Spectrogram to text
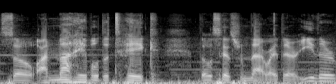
so I'm not able to take those hits from that right there either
